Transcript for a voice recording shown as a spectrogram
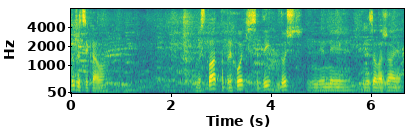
Дуже цікаво. Безплатно, приходь, сиди, дощ не, не, не заважає.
